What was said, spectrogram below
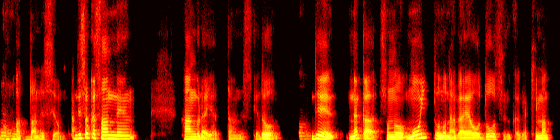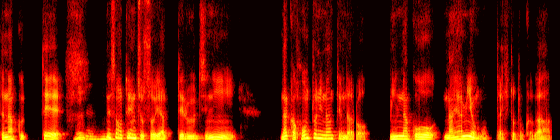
うんあったんですよ。で、それから3年半ぐらいやったんですけど、うんで、なんか、その、もう一頭の長屋をどうするかが決まってなくっで、その店長スをやってるうちに、なんか本当になんて言うんだろう。みんなこう、悩みを持った人とかが、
